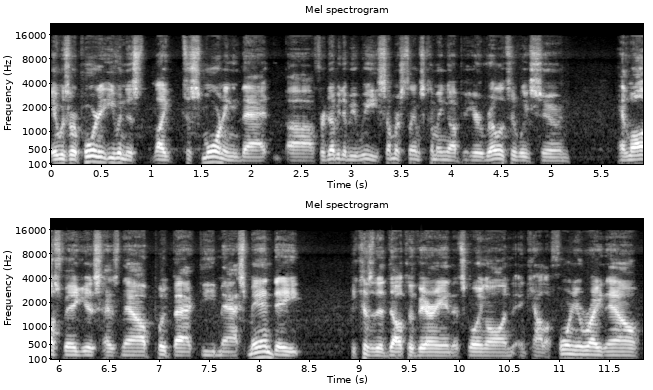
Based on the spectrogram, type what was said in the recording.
it was reported even this like this morning that uh, for WWE, SummerSlam's coming up here relatively soon, and Las Vegas has now put back the mask mandate because of the Delta variant that's going on in California right now,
